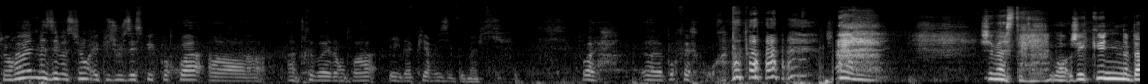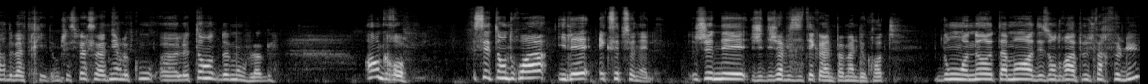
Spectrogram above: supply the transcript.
je me remets de mes émotions et puis je vous explique pourquoi euh, un très bel endroit et la pire visite de ma vie. Voilà, euh, pour faire court. Ah, je m'installe. Bon, j'ai qu'une barre de batterie, donc j'espère que ça va tenir le coup euh, le temps de mon vlog. En gros, cet endroit, il est exceptionnel. Je n'ai, j'ai déjà visité quand même pas mal de grottes, dont notamment à des endroits un peu farfelus,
